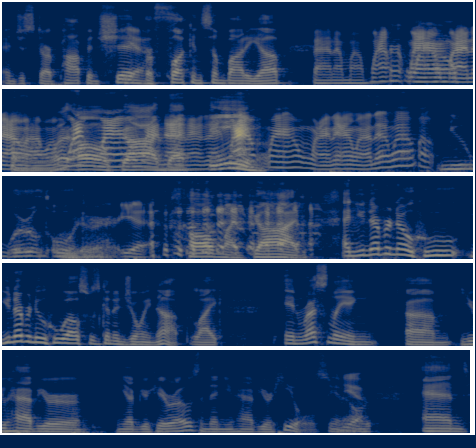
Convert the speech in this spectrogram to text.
and just start popping shit or fucking somebody up. Oh God, that theme. New World Order. Yeah. Oh my god. And you never know who you never knew who else was going to join up. Like in wrestling, um, you have your you have your heroes and then you have your heels, you know. Yeah. And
